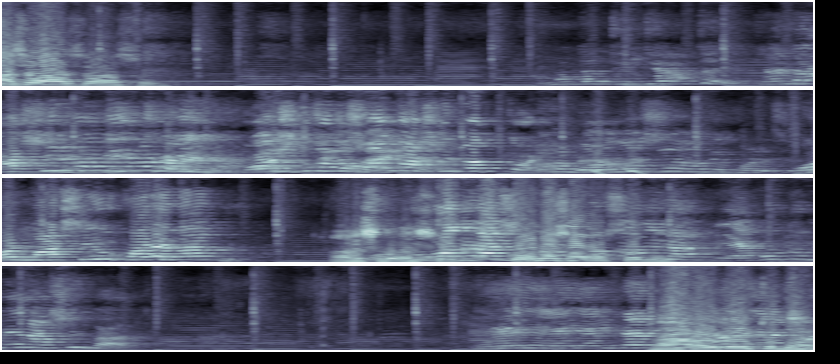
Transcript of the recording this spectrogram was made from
আসো আসো আসো। ওর মাসিও করে না। আসো আসো। কোনো সমস্যা নেই। এখন তো মেন আশীর্বাদ। এই এই এইটা হ্যাঁ, ওইটা একটু দাও।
